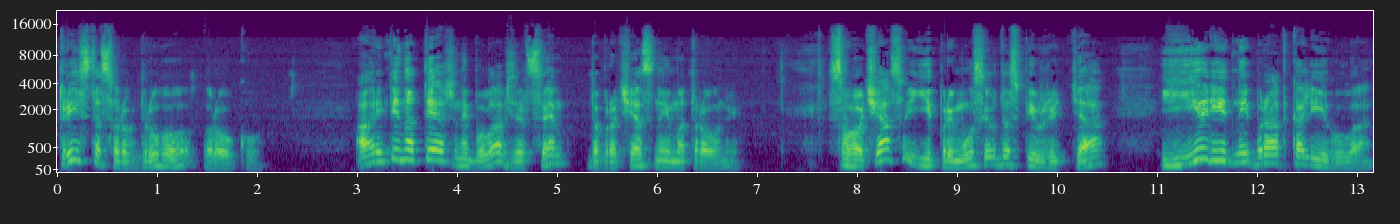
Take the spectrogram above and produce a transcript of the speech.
342 року. Агріпіна теж не була взірцем доброчесної матрони. Свого часу її примусив до співжиття її рідний брат Калігула.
